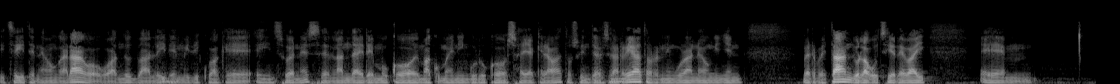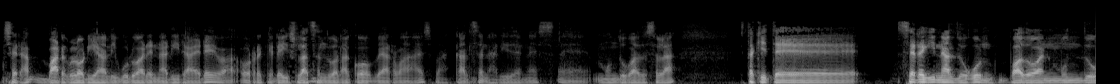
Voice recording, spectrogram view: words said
hitz egiten egon gara, gogoan dut, ba, leire milikoak e, egin zuen, ez, landa ere muko emakumeen inguruko saiakera bat, oso interesgarria, horren inguruan egon ginen berbetan, duela gutxi ere bai, em, zera, bar gloria liburuaren arira ere, ba, horrek ere islatzen duelako behar ba, ez, ba, kaltzen ari den, ez, e, mundu bat ezela. Ez dakite, zer egin aldugun, badoan mundu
